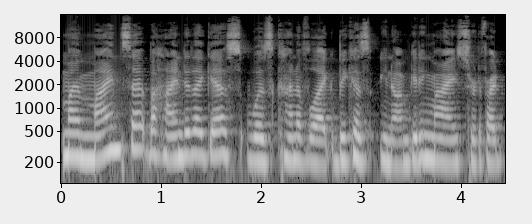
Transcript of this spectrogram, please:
my mindset behind it, I guess, was kind of like because you know I'm getting my certified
